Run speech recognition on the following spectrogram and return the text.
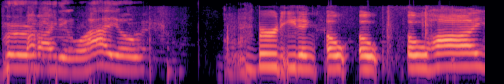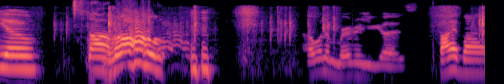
Bird Bye-bye. eating Ohio. Bird eating oh oh Ohio. Stop. Bro! I want to murder you guys. Bye bye.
